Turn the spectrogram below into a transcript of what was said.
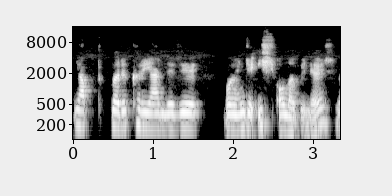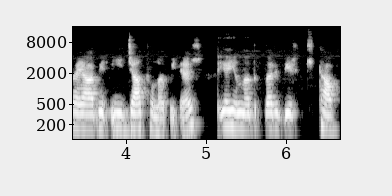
yaptıkları kariyerleri boyunca iş olabilir veya bir icat olabilir. Yayınladıkları bir kitap,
